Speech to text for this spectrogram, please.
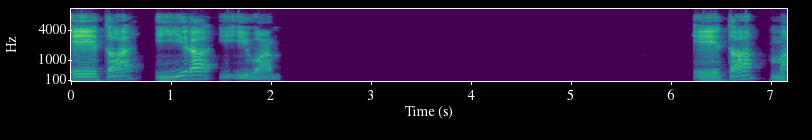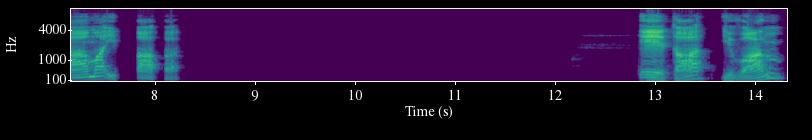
Eta ira i Ivan. Eta mama i papa. Eta Ivan,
